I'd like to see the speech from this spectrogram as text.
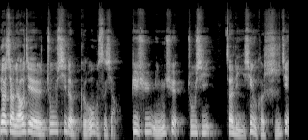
要想了解朱熹的格物思想，必须明确朱熹在理性和实践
